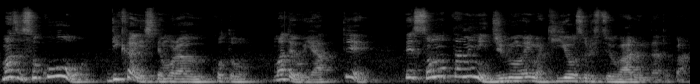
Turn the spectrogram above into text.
まずそこを理解してもらうことまでをやってでそのために自分は今起業する必要があるんだとか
